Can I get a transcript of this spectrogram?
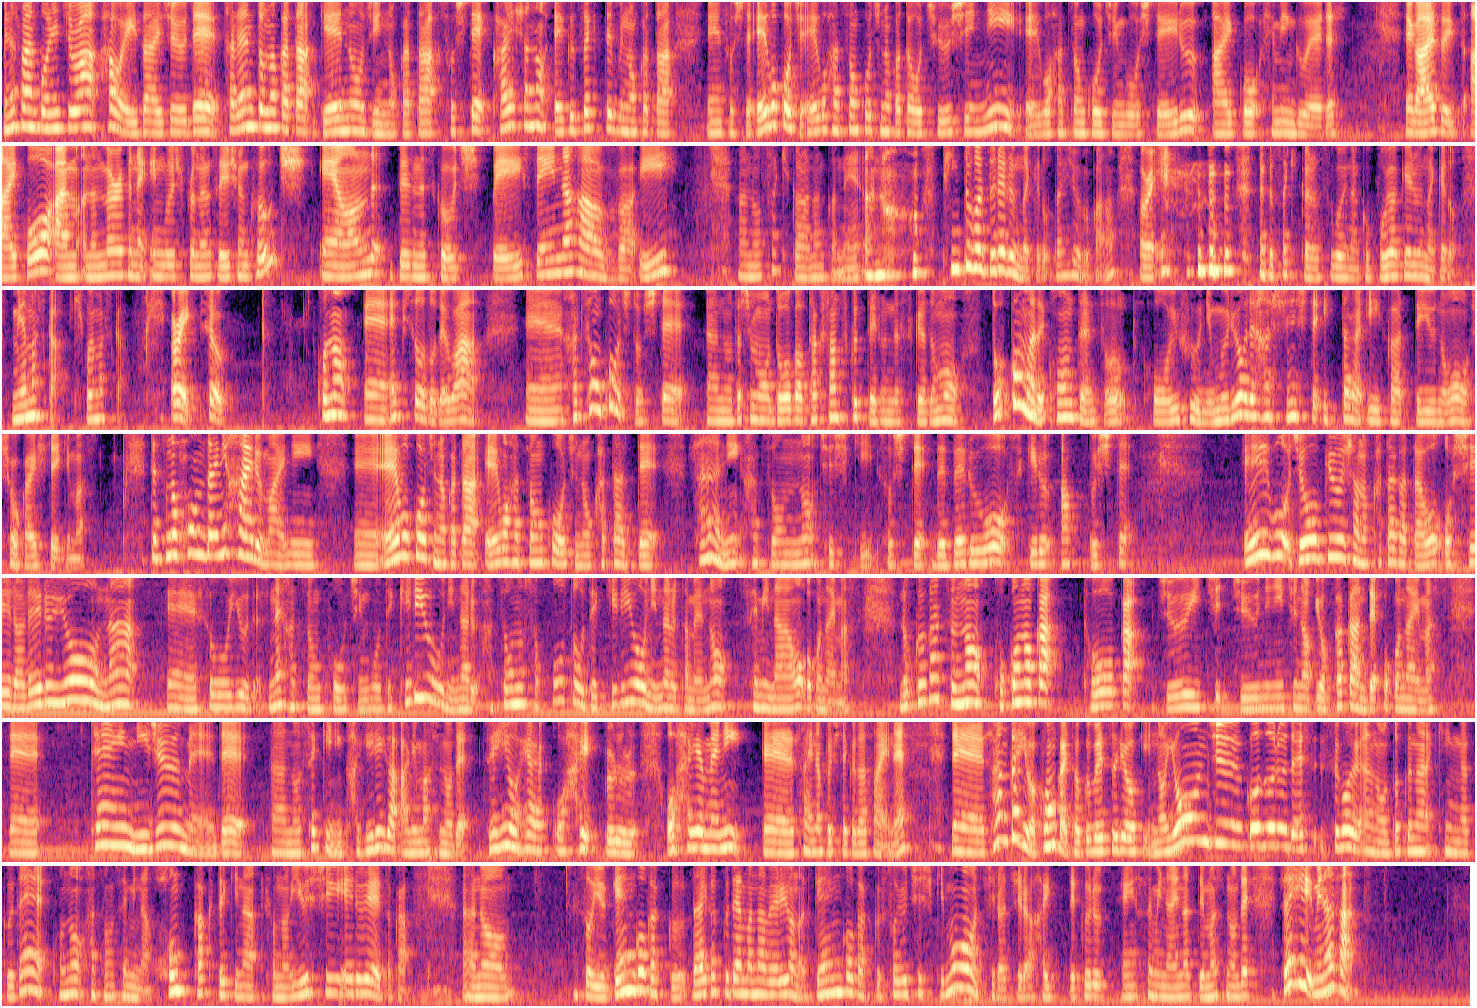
皆さん、こんにちは。ハワイ在住で、タレントの方、芸能人の方、そして会社のエグゼクティブの方、えー、そして英語コーチ、英語発音コーチの方を中心に、英語発音コーチングをしているアイコ・ヘミングウェイです。Hey guys, it's Aiko. I'm an American English pronunciation coach and business coach based in Hawaii. あの、さっきからなんかね、あの、ピントがずれるんだけど、大丈夫かな ?alright. なんかさっきからすごいなんかぼやけるんだけど、見えますか？聞こえますか ?alright, so, この、えー、エピソードでは、えー、発音コーチとしてあの私も動画をたくさん作っているんですけれどもどこまでコンテンツをこういうふうに無料で発信していったらいいかっていうのを紹介していきます。で、その本題に入る前に、えー、英語コーチの方、英語発音コーチの方で、さらに発音の知識、そしてレベルをスキルアップして、英語上級者の方々を教えられるような、えー、そういうですね、発音コーチングをできるようになる、発音のサポートをできるようになるためのセミナーを行います。6月の9日、10日、11、12日の4日間で行います。えー定員20名であの席に限りがありますので、ぜひおはおはお早めに、えー、サインアップしてくださいね、えー、参加費は今回特別料金の45ドルです。すごいあのお得な金額で、この発音セミナー、本格的なその UCLA とか、あのそういう言語学、大学で学べるような言語学、そういう知識もちらちら入ってくるセミナーになっていますので、ぜひ皆さん、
